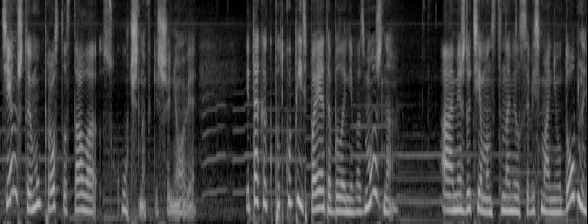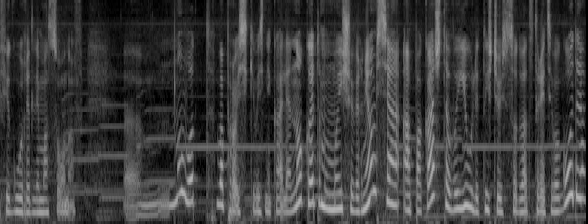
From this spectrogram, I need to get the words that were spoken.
тем, что ему просто стало скучно в Кишиневе. И так как подкупить поэта было невозможно, а между тем он становился весьма неудобной фигурой для масонов, ну вот, вопросики возникали. Но к этому мы еще вернемся, а пока что в июле 1823 года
